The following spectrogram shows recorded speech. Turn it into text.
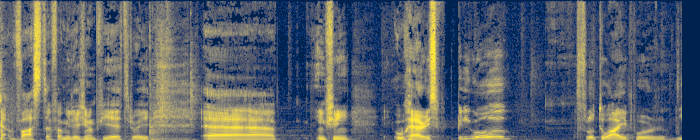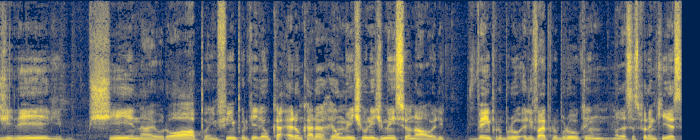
a vasta família Jean Pietro aí. É, enfim, o Harris perigou flutuar aí por G-League, China, Europa, enfim, porque ele é um era um cara realmente unidimensional. Ele vem pro ele vai para o Brooklyn, uma dessas franquias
